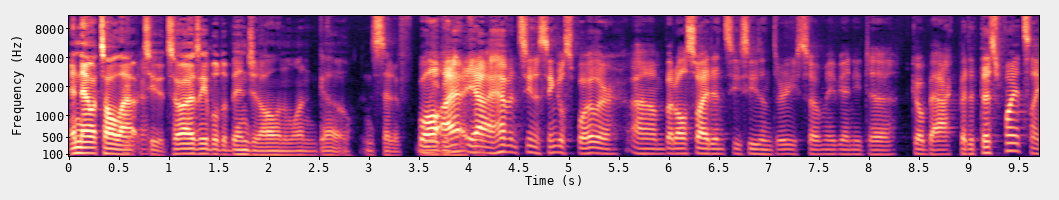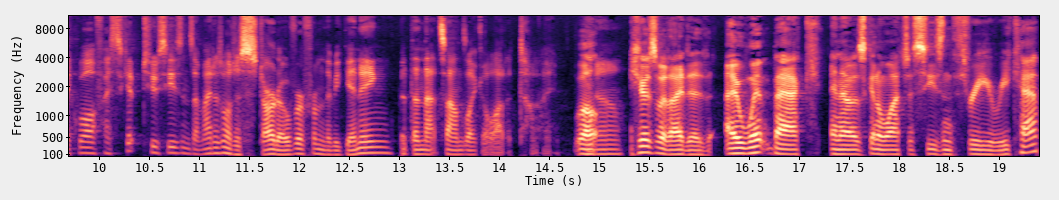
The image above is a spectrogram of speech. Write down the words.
and now it's all out Okay. too. So I was able to binge it all in one go instead of Well, I yeah, I haven't seen a single spoiler, um, but also I didn't see season three, so maybe I need to go back. But at this point, it's like, well, if I skip two seasons, I might as well just start over from the beginning. But then that sounds like a lot of time. Well, you know? here's what I did. I went back and I was going to watch a season three recap.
